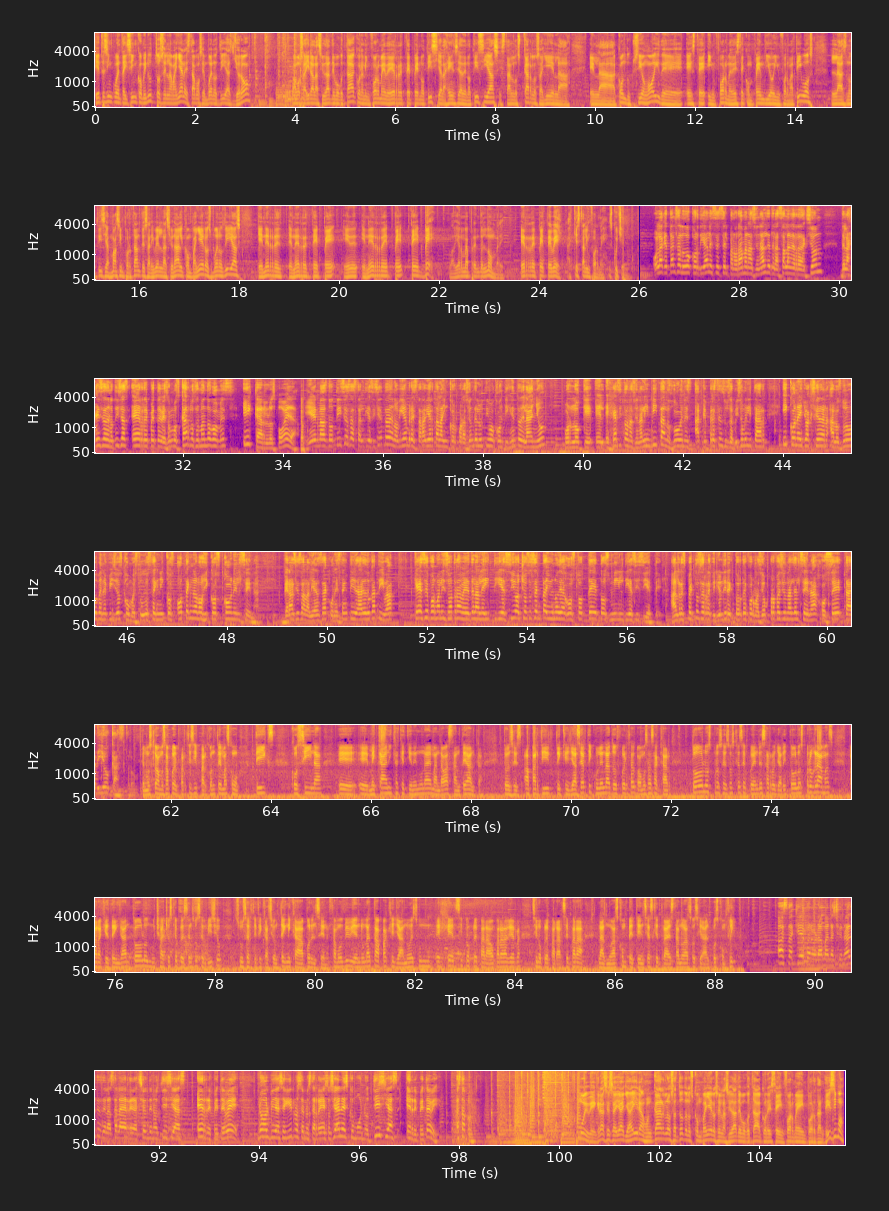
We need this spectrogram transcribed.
7.55 minutos en la mañana, estamos en Buenos Días, Lloró. Vamos a ir a la ciudad de Bogotá con el informe de RTP Noticias, la agencia de noticias. Están los Carlos allí en la, en la conducción hoy de este informe, de este compendio informativos. Las noticias más importantes a nivel nacional. Compañeros, buenos días en, en RTP, en, en RPTV. Todavía no me aprendo el nombre. RPTV. Aquí está el informe. Escuchen. Hola, ¿qué tal? Saludo cordial. Este es el panorama nacional desde la sala de redacción de la agencia de noticias RPTV. Somos Carlos Armando Gómez y Carlos Poeda. Y en más noticias, hasta el 17 de noviembre estará abierta la incorporación del último contingente del año, por lo que el Ejército Nacional invita a los jóvenes a que presten su servicio militar y con ello accedan a los nuevos beneficios como estudios técnicos o tecnológicos con el SENA. Gracias a la alianza con esta entidad educativa, que se formalizó a través de la ley 1861 de agosto de 2017. Al respecto se refirió el director de formación profesional del SENA, José Darío Castro. Vemos que vamos a poder participar con temas como TICS, cocina, eh, eh, mecánica, que tienen una demanda bastante alta. Entonces, a partir de que ya se articulen las dos fuerzas, vamos a sacar todos los procesos que se pueden desarrollar y todos los programas para que tengan todos los muchachos que presten su servicio su certificación técnica por el SENA. Estamos viviendo una etapa que ya no es un ejército preparado para la guerra, sino prepararse para las nuevas competencias que trae esta nueva sociedad del posconflicto. Hasta aquí el panorama nacional desde la sala de redacción de noticias RPTV. No olvides seguirnos en nuestras redes sociales como Noticias RPTV. Hasta pronto. Muy bien, gracias a Yaira, Juan Carlos, a todos los compañeros en la ciudad de Bogotá con este informe importantísimo.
